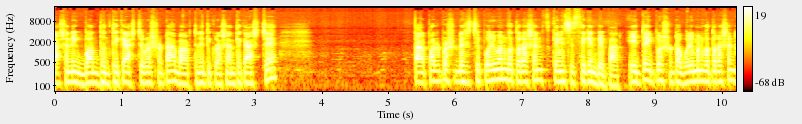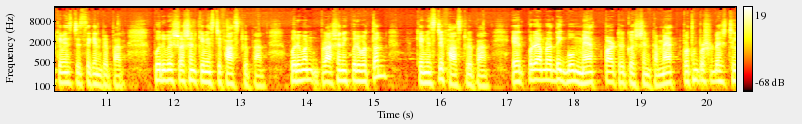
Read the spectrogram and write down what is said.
রাসায়নিক বন্ধন থেকে আসছে প্রশ্নটা বা অর্থনৈতিক রসায়ন থেকে আসছে। তারপরের প্রশ্নটা এসেছে পরিমাণগত রসায়ন কেমিস্ট্রি সেকেন্ড পেপার এইটাই প্রশ্নটা পরিমাণগত রসায়ন কেমিস্ট্রি সেকেন্ড পেপার পরিবেশ রসায়ন কেমিস্ট্রি ফার্স্ট পেপার পরিমাণ, রাসায়নিক পরিবর্তন কেমিস্ট্রি ফার্স্ট পেপার এরপরে আমরা দেখব ম্যাথ পার্টের কোয়েশ্চেনটা ম্যাথ প্রথম প্রশ্নটা এসেছিল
